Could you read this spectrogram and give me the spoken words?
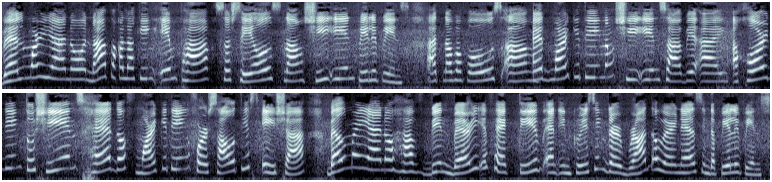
Bel Mariano, napakalaking impact sa sales ng Shein Philippines. At napapost ang head marketing ng Shein sabi ay according to Shein's head of marketing for Southeast Asia, Bel Mariano have been very effective and increasing their brand awareness in the Philippines.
